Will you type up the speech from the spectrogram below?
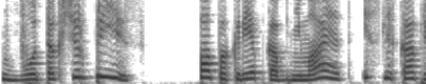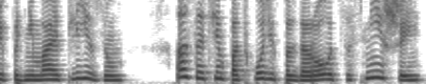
Вот так сюрприз! Папа крепко обнимает и слегка приподнимает Лизу, а затем подходит поздороваться с Мишей.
